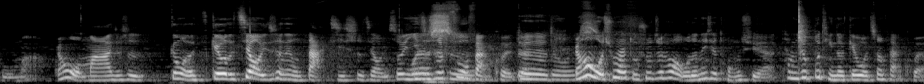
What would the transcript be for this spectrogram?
读嘛，然后我妈就是跟我的给我的教育就是那种打击式教育，所以一直是负反馈。对对对。然后我出来读书之后，我的那些同学他们就不停的给我正反馈，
